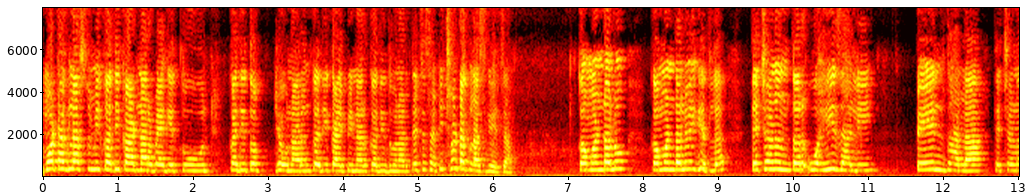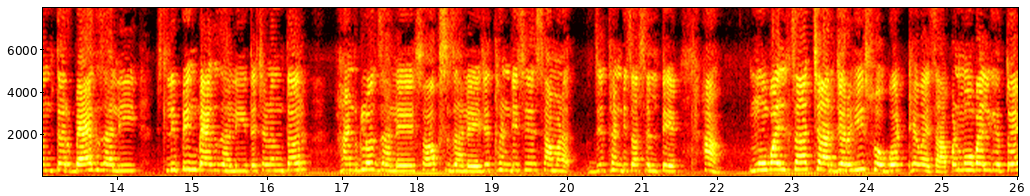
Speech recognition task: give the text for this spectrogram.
मोठा ग्लास तुम्ही कधी काढणार बॅगेतून? कधी तो ठेवणार आणि कधी काय पिणार कधी धुणार? त्याच्यासाठी छोटा ग्लास घ्यायचा. कमंडलू कमंडलूही घेतलं. त्याच्यानंतर वही झाली पेन झाला त्याच्यानंतर बॅग झाली स्लिपिंग बॅग झाली त्याच्यानंतर हँडग्लोव्ह झाले सॉक्स झाले जे थंडीचे सामान जे थंडीचं असेल ते. हां मोबाईलचा चार्जरही सोबत ठेवायचा. आपण मोबाईल घेतोय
